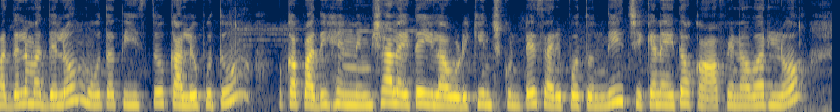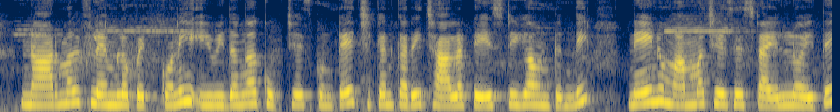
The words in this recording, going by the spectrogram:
మధ్యలో మధ్యలో మూత తీస్తూ కలుపుతూ ఒక పదిహేను నిమిషాలు అయితే ఇలా ఉడికించుకుంటే సరిపోతుంది. చికెన్ అయితే ఒక హాఫ్ అన్ అవర్లో నార్మల్ ఫ్లేమ్లో పెట్టుకొని ఈ విధంగా కుక్ చేసుకుంటే చికెన్ కర్రీ చాలా టేస్టీగా ఉంటుంది. నేను మా అమ్మ చేసే స్టైల్లో అయితే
